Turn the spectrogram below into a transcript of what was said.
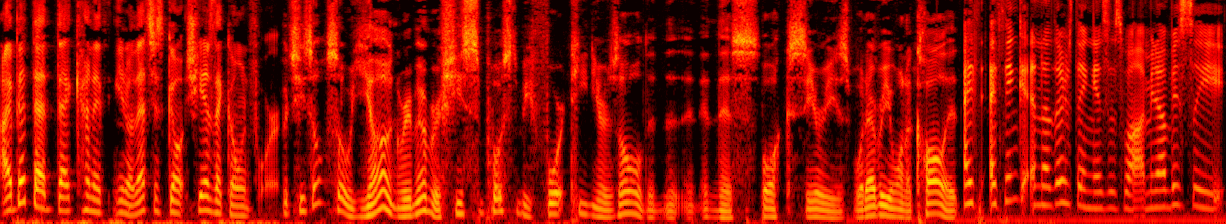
I bet that that kind of, you know, that's just going, she has that going for her. But she's also young. Remember, she's supposed to be 14 years old in the in this book series, whatever you want to call it. I th- I think another thing is as well. I mean, obviously,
